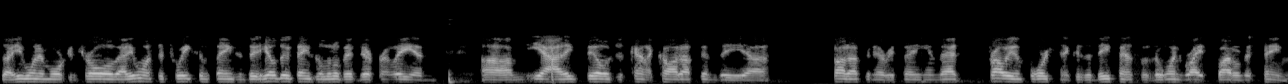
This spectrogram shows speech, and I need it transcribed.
so he wanted more control of that. He wants to tweak some things and do, he'll do things a little bit differently. And um, yeah, I think Phil just kind of caught up in the uh, caught up in everything, and that's probably unfortunate because the defense was the one bright spot on this team.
